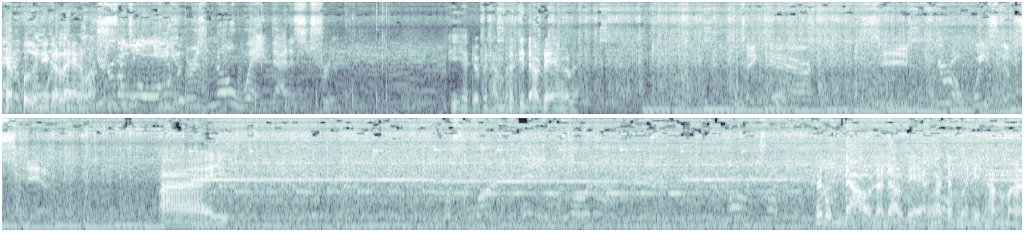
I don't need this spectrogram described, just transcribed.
แค่ปืนนี่ก็แรงละ You're such an idiot. There is no way that is true. โอเคเดี๋ยวไปทำภารกิจดาวแดงกันเลย Take care. ให้ผมดาวนะดาวแดงก็จะเหมือนที่ทำมา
